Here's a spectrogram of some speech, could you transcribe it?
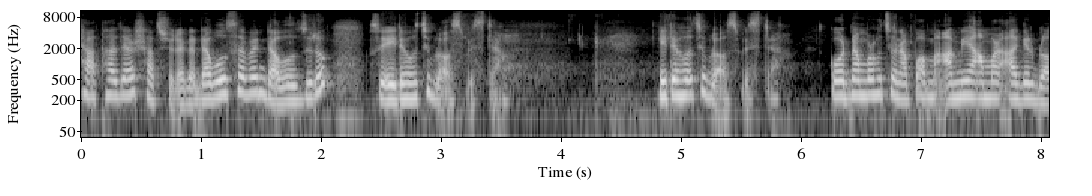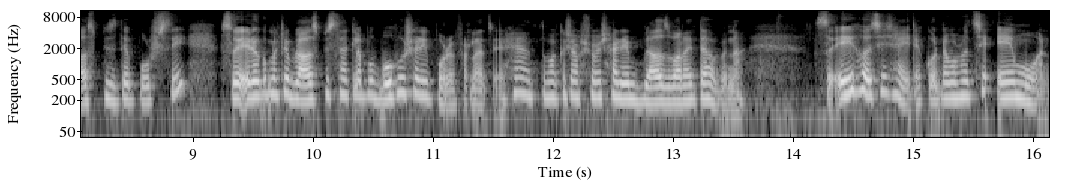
সাত হাজার সাতশো টাকা। Double seven double zero so এটা হচ্ছে ব্লাউজ পিসটা এটা হচ্ছে ব্লাউজ পিসটা কোড নাম্বার হচ্ছে না আমি আমার আগের ব্লাউজ পিস দিয়ে পরছি। সো এরকম একটা ব্লাউজ পিস থাকলে আপু বহু শাড়ি পরে ফেলা যায়। হ্যাঁ তোমাকে সবসময় শাড়ির ব্লাউজ বানাইতে হবে না। সো এই হচ্ছে শাড়িটা। কোড নাম্বার হচ্ছে এম ওয়ান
